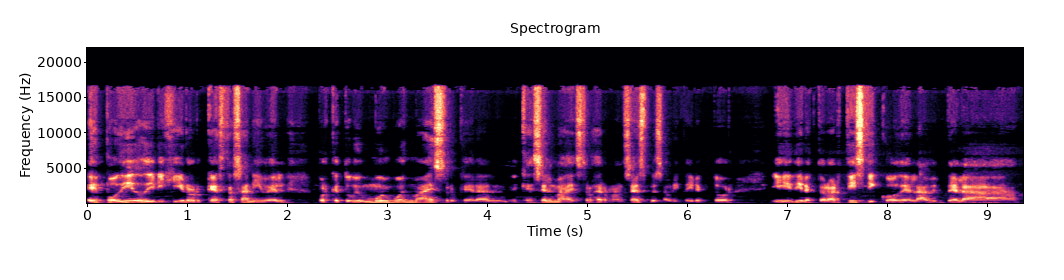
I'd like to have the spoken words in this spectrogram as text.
He podido dirigir orquestas a nivel, porque tuve un muy buen maestro, que, era el, que es el maestro Germán Céspedes, ahorita director y director artístico de la, de la,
